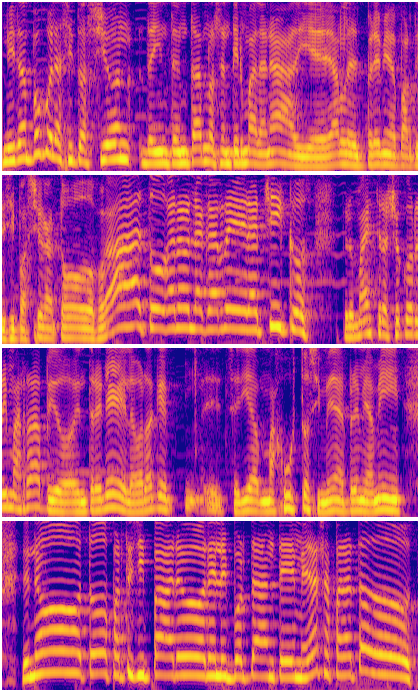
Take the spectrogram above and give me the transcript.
Ni tampoco la situación de intentar no sentir mal a nadie, de darle el premio de participación a todos. Porque, ah, todos ganaron la carrera, chicos. Pero maestra, yo corrí más rápido, entrené. La verdad que eh, sería más justo si me dieran el premio a mí. De, no, todos participaron, es lo importante. Medallas para todos.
